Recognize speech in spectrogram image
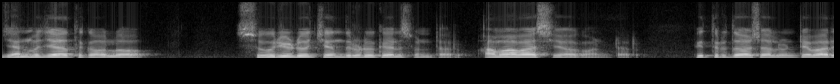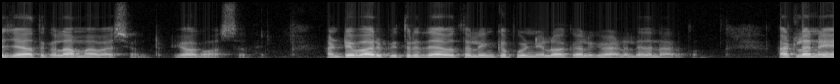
జన్మజాతకంలో సూర్యుడు చంద్రుడు కలిసి ఉంటారు అమావాస్య యోగం అంటారు పితృదోషాలు ఉంటే వారి జాతకంలో అమావాస్య ఉంటాయి యోగం వస్తుంది. అంటే వారి పితృదేవతలు ఇంకా పుణ్యలోకాలకు వెళ్ళలేదని అర్థం. అట్లనే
